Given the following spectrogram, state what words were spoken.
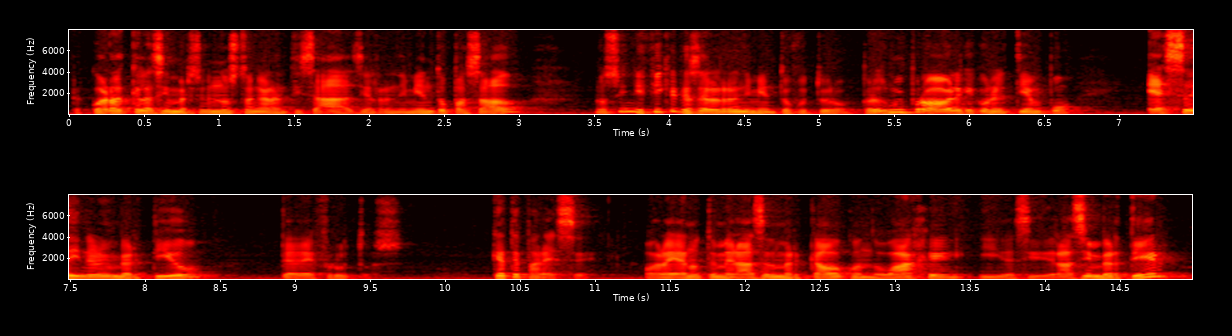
Recuerda que las inversiones no están garantizadas y el rendimiento pasado no significa que sea el rendimiento futuro, pero es muy probable que con el tiempo ese dinero invertido te dé frutos. ¿Qué te parece? Ahora ya no temerás el mercado cuando baje y decidirás invertir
